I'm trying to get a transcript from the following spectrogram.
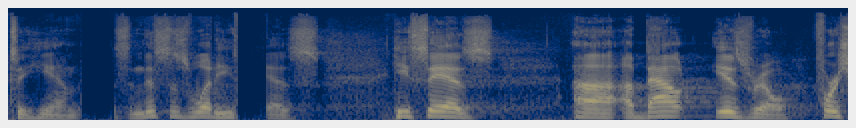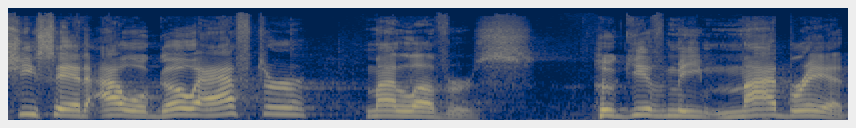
to him. And this is what he says. He says uh, about Israel, For she said, I will go after my lovers who give me my bread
